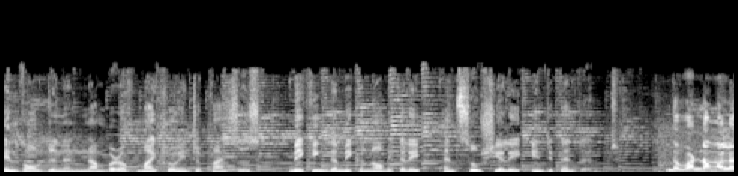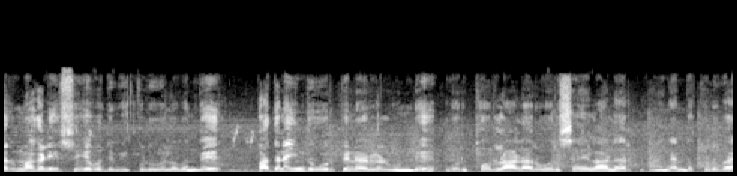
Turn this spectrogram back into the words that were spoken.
involved in a number of micro enterprises, making them economically and socially independent. இந்த வண்ணமலர் மகளிர் சுய உதவி குழுவில் வந்து பதினைந்து உறுப்பினர்கள் உண்டு. ஒரு பொருளாளர் ஒரு செயலாளர். நாங்கள் இந்த குழுவை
